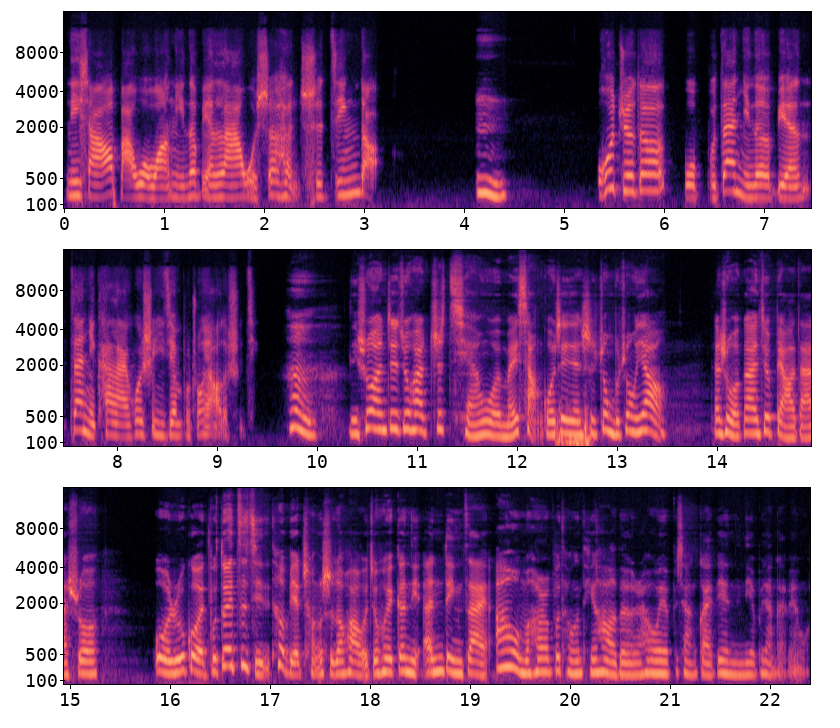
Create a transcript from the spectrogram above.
你想要把我往你那边拉，我是很吃惊的。嗯，我会觉得我不在你那边，在你看来会是一件不重要的事情。哼，你说完这句话之前，我没想过这件事重不重要。但是我刚才就表达说，我如果不对自己特别诚实的话，我就会跟你 ending 在啊，我们和而不同挺好的，然后我也不想改变你，你也不想改变我。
